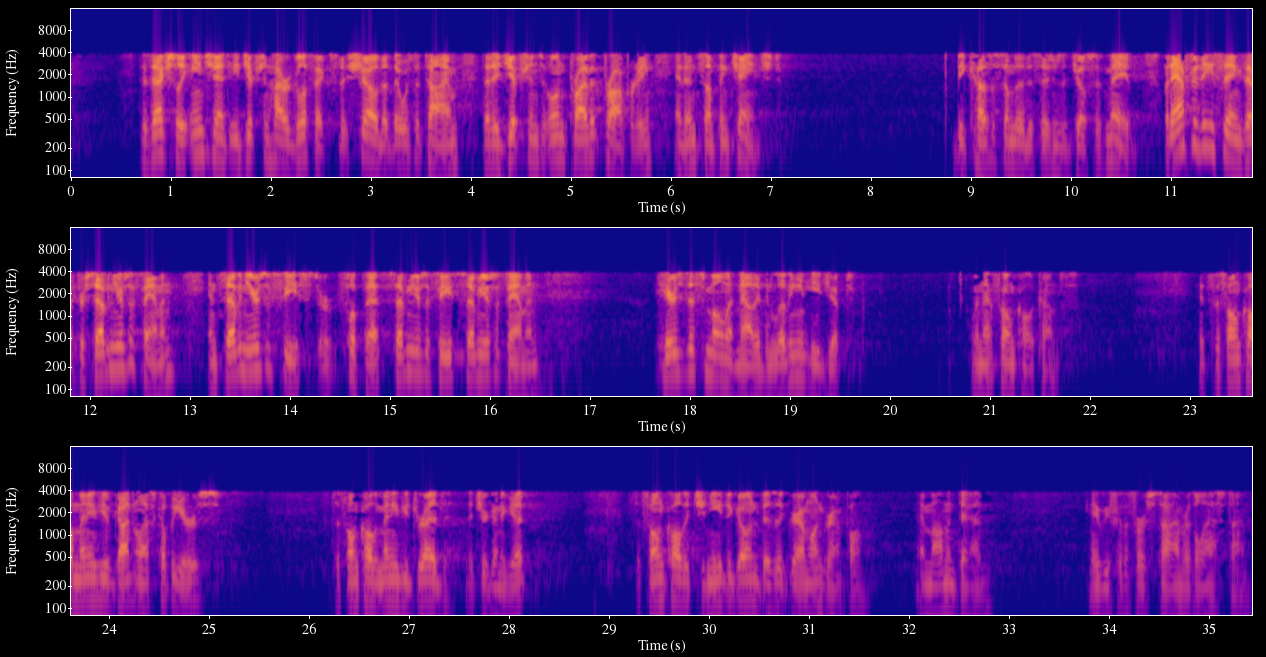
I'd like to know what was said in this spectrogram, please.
There's actually ancient Egyptian hieroglyphics that show that there was a time that Egyptians owned private property and then something changed because of some of the decisions that Joseph made. But after these things, after seven years of famine and seven years of feast, or flip that, seven years of feast, seven years of famine, here's this moment now. They've been living in Egypt when that phone call comes. It's the phone call many of you have gotten in the last couple of years. It's a phone call that many of you dread that you're going to get. It's a phone call that you need to go and visit grandma and grandpa and mom and dad, maybe for the first time or the last time.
